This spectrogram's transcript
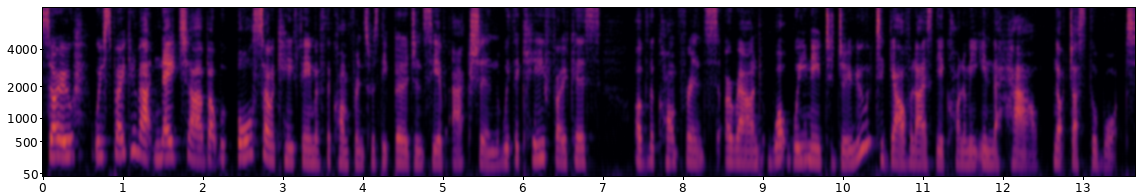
So, we've spoken about nature, but also a key theme of the conference was the urgency of action, with a key focus of the conference around what we need to do to galvanise the economy in the how, not just the what.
